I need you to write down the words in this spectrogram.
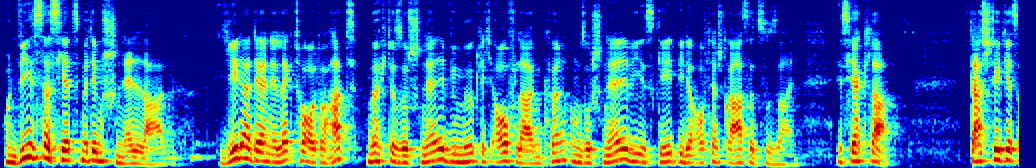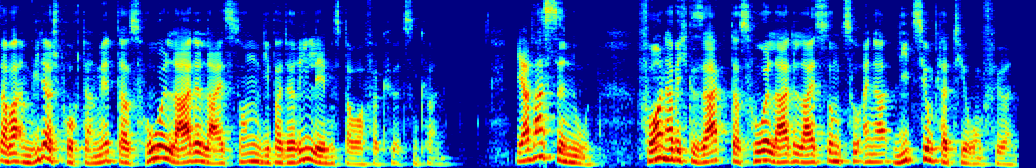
Und wie ist das jetzt mit dem Schnellladen? Jeder, der ein Elektroauto hat, möchte so schnell wie möglich aufladen können, um so schnell wie es geht wieder auf der Straße zu sein. Ist ja klar. Das steht jetzt aber im Widerspruch damit, dass hohe Ladeleistungen die Batterielebensdauer verkürzen können. Ja, was denn nun? Vorhin habe ich gesagt, dass hohe Ladeleistungen zu einer Lithiumplattierung führen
